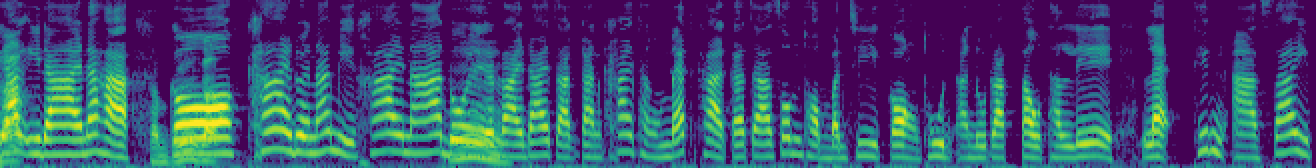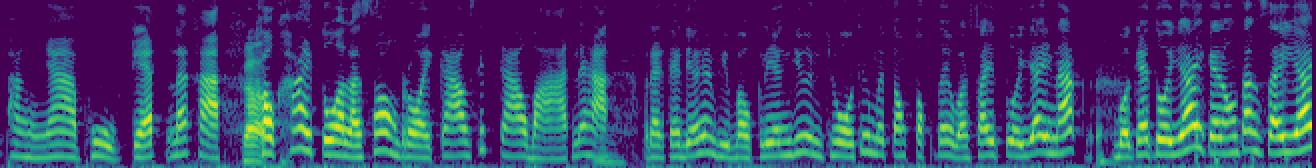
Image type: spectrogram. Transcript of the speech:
อยากอีได้นะคะ ทำเพื่ก็อกับค่ายด้วยนะมีค่ายนะ โดยอืมรายได้จากการค่ายทางแมทค่ะกระจาส้มทอมบัญชีกองทุนอนุรักษ์เต่าทะเล และทิ้นอาไส้พังงาภูเก็ตนะคะ ครับ เขาค่ายตัวละซ่องรอยเก้าสิบเก้าบาทนะคะแรกแต่เดียวเห็นผีเบาเกลียงยื่นโชว์ซึ่งไม่ต้องตกใจว่าไส้ตัวใหญ่นักบัวแกตัวใหญ่แกต้องตั้งไส้ใหญ่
